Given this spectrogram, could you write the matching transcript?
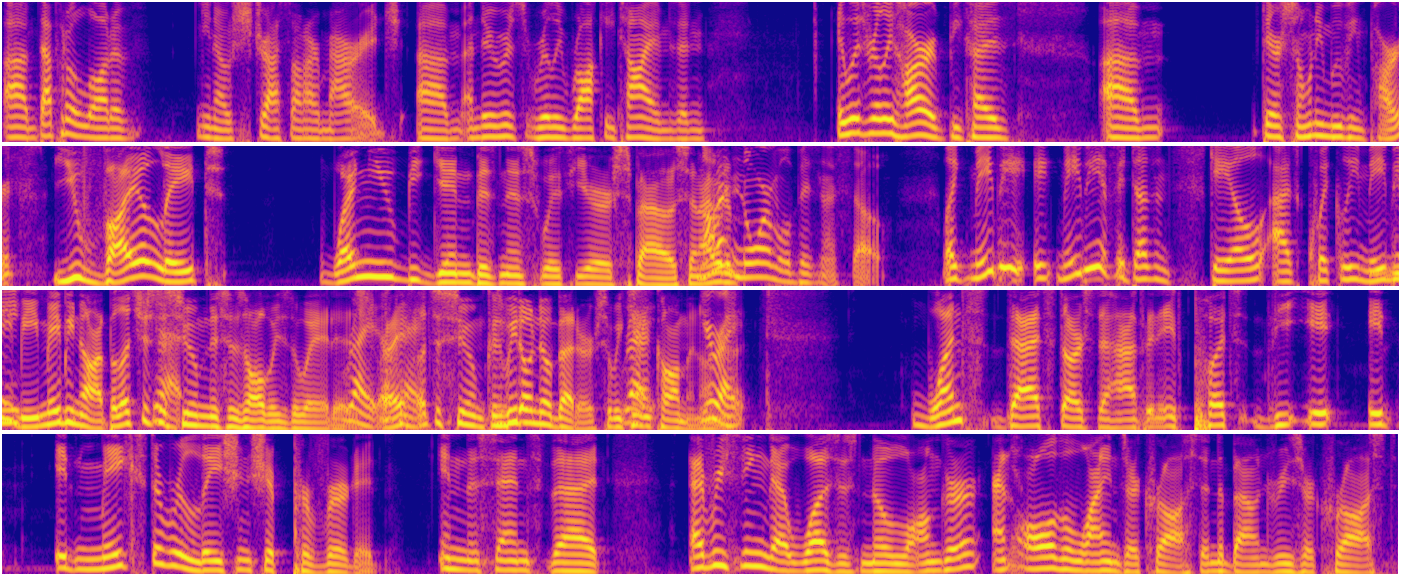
Um, that put a lot of you know stress on our marriage um, and there was really rocky times and it was really hard because um, there's so many moving parts you violate when you begin business with your spouse, and I not would a normal business though like maybe it, maybe if it doesn't scale as quickly maybe, Maybe, maybe not. But let's just Yeah. assume this is always the way it is. Right, Right. okay. Let's assume because we don't know better, so we Right. can't comment on it. you're on right that. Once that starts to happen, it puts the it it makes the relationship perverted in the sense that everything that was is no longer, and Yep. all the lines are crossed and the boundaries are crossed.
